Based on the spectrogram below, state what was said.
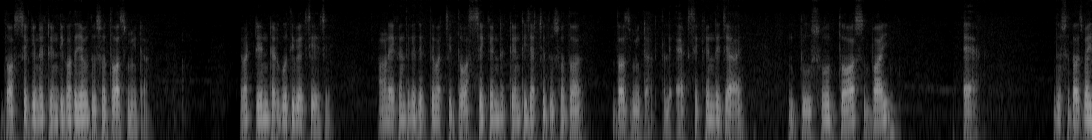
দশ সেকেন্ডে ট্রেনটি কত যাবে? দুশো দশ মিটার। এবার ট্রেনটার গতিবেগ চেয়েছে। আমরা এখান থেকে দেখতে পাচ্ছি দশ সেকেন্ডে ট্রেনটি যাচ্ছে দুশো দশ দশ মিটার। তাহলে এক সেকেন্ডে যায় দুশো দশ বাই এক। দুশো দশ বাই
